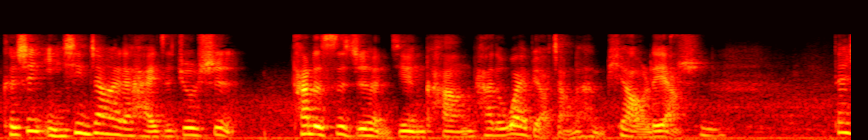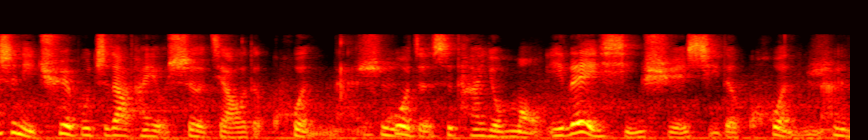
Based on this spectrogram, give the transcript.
可是隐性障碍的孩子，就是他的四肢很健康，他的外表长得很漂亮，是，但是你却不知道他有社交的困难，是或者是他有某一类型学习的困难是。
